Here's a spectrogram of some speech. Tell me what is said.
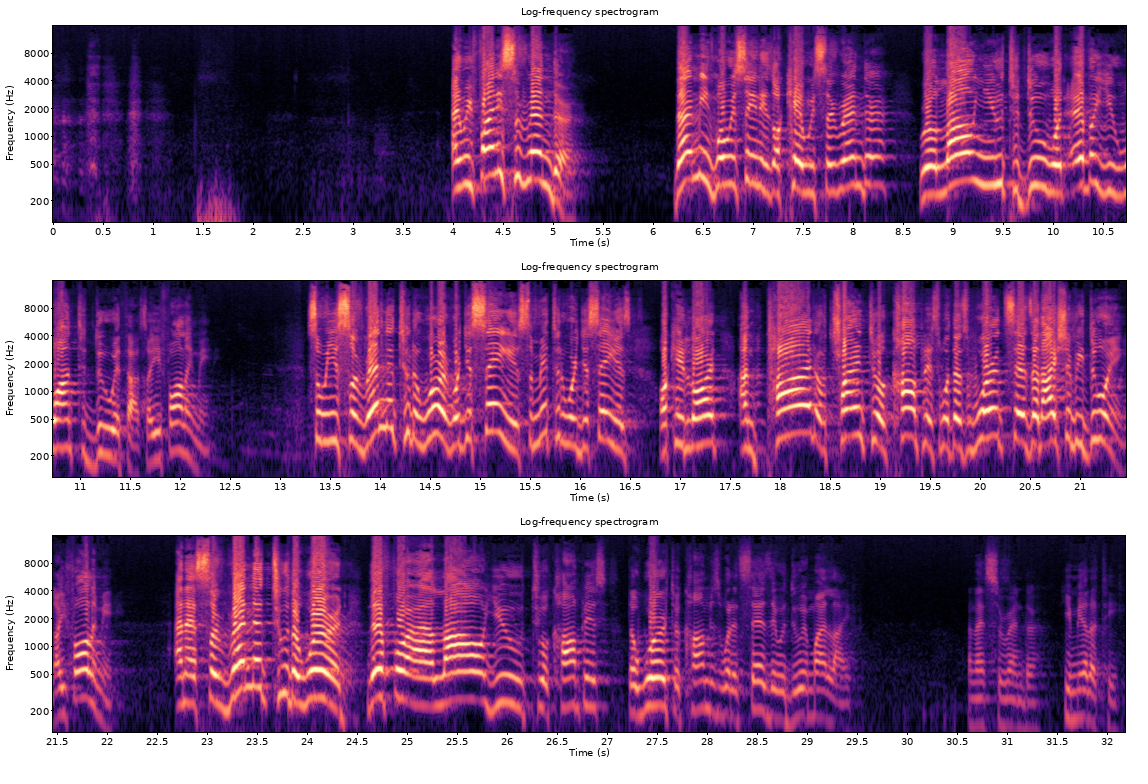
and we finally surrender. That means what we're saying is okay, we surrender. We're allowing you to do whatever you want to do with us. Are you following me? So when you surrender to the word, what you're saying is, submit to the word, you're saying is, okay, Lord, I'm tired of trying to accomplish what this word says that I should be doing. Are you following me? And I surrender to the word. Therefore, I allow you to accomplish the word to accomplish what it says they would do in my life. And I surrender. Humility.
